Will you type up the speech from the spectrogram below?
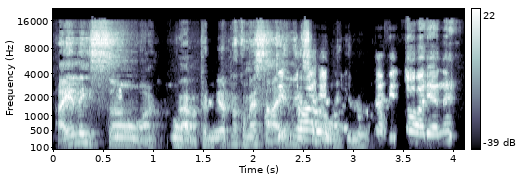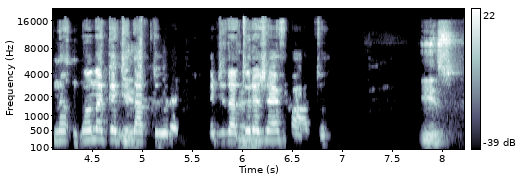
A eleição, a, a, primeiro para começar, a vitória, eleição aqui no... Na vitória, né? Não, não na candidatura. Isso. Candidatura uhum. já é fato. Isso.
